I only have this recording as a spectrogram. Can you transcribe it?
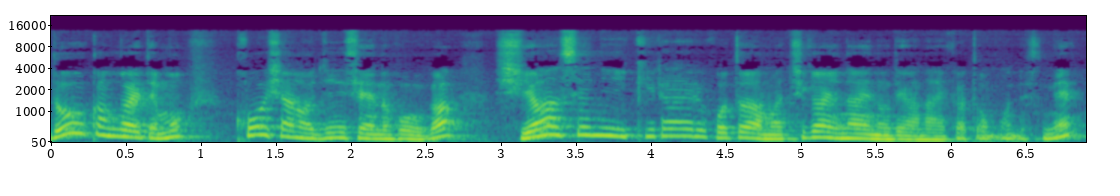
どう考えても後者の人生の方が幸せに生きられることは間違いないのではないかと思うんですね。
